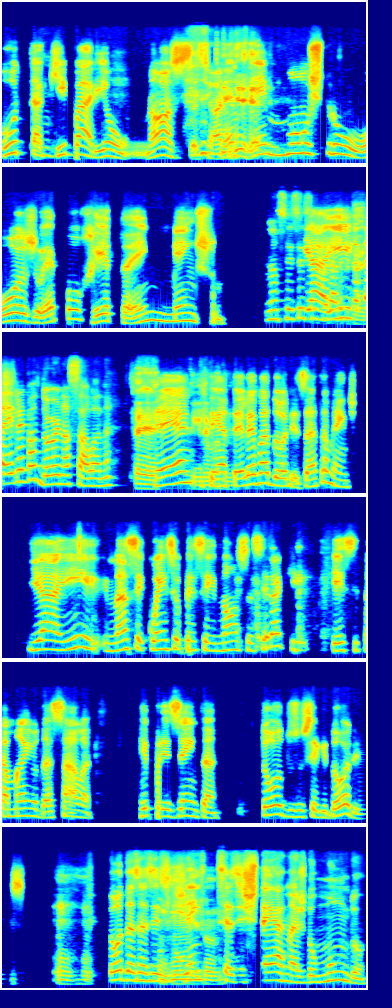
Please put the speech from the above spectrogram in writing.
Puta que pariu! Nossa Senhora, é, é, monstruoso, é porreta, é imenso. Não sei se vocês aí, tem até elevador na sala, né? É, é tem, tem até elevador, exatamente. E aí, na sequência, eu pensei, nossa, será que esse tamanho da sala representa todos os seguidores, uhum. todas as exigências externas do mundo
